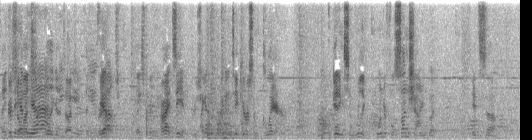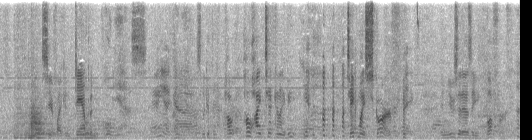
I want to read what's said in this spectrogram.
Thank good you to so have much. you here. Yeah, really good to talk you. to you. Thank you You very as much. well. Thanks for being here. All right, see you. I Appreciate gotta, I gotta take care of some glare. We're getting some really wonderful sunshine, but it's. Uh, let's see if I can dampen. Oh yes. There you go. Let's look at that. How how high tech can I be? take my scarf Perfect. and use it as a buffer.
